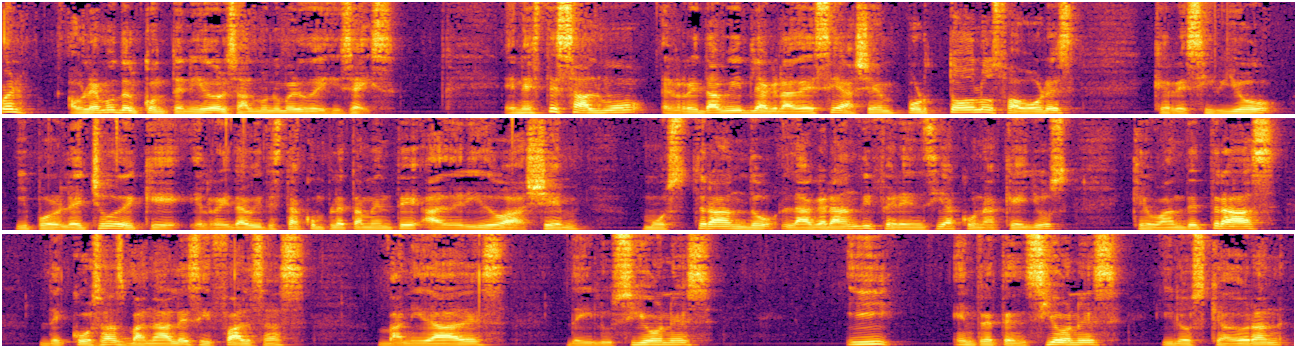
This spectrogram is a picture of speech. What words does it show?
Bueno, hablemos del contenido del Salmo número 16. En este salmo, el rey David le agradece a Hashem por todos los favores que recibió y por el hecho de que el rey David está completamente adherido a Hashem, mostrando la gran diferencia con aquellos que van detrás de cosas banales y falsas, vanidades, de ilusiones y entretenciones y los que adoran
